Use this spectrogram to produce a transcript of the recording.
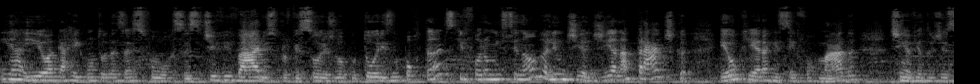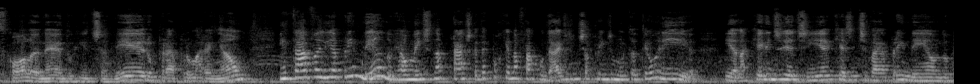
e aí eu agarrei com todas as forças. Tive vários professores, locutores importantes que foram me ensinando ali o dia a dia na prática. Eu que era recém-formada, tinha vindo de escola né, do Rio de Janeiro para o Maranhão e estava ali aprendendo realmente na prática, até porque na faculdade a gente aprende muita teoria e é naquele dia a dia que a gente vai aprendendo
